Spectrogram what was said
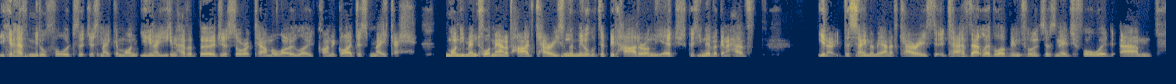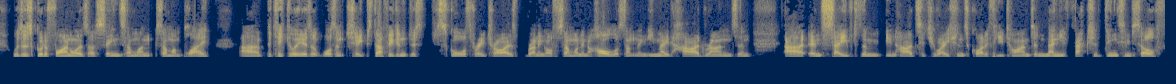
you can have middle forwards that just make a mon. You know, you can have a Burgess or a Taumalolo kind of guy just make a monumental amount of hard carries in the middle. It's a bit harder on the edge because you're never going to have, you know, the same amount of carries. To have that level of influence as an edge forward um, was as good a final as I've seen someone someone play. Uh, particularly as it wasn't cheap stuff. He didn't just score three tries running off someone in a hole or something. He made hard runs and uh, and saved them in hard situations quite a few times and manufactured things himself.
